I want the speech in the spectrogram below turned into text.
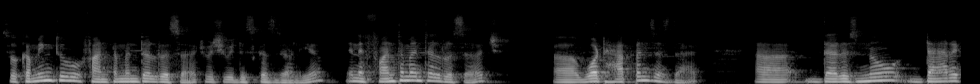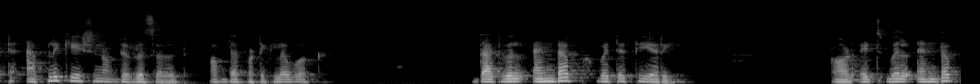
So, coming to fundamental research, which we discussed earlier, in a fundamental research, uh, what happens is that uh, there is no direct application of the result of that particular work that will end up with a theory or it will end up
